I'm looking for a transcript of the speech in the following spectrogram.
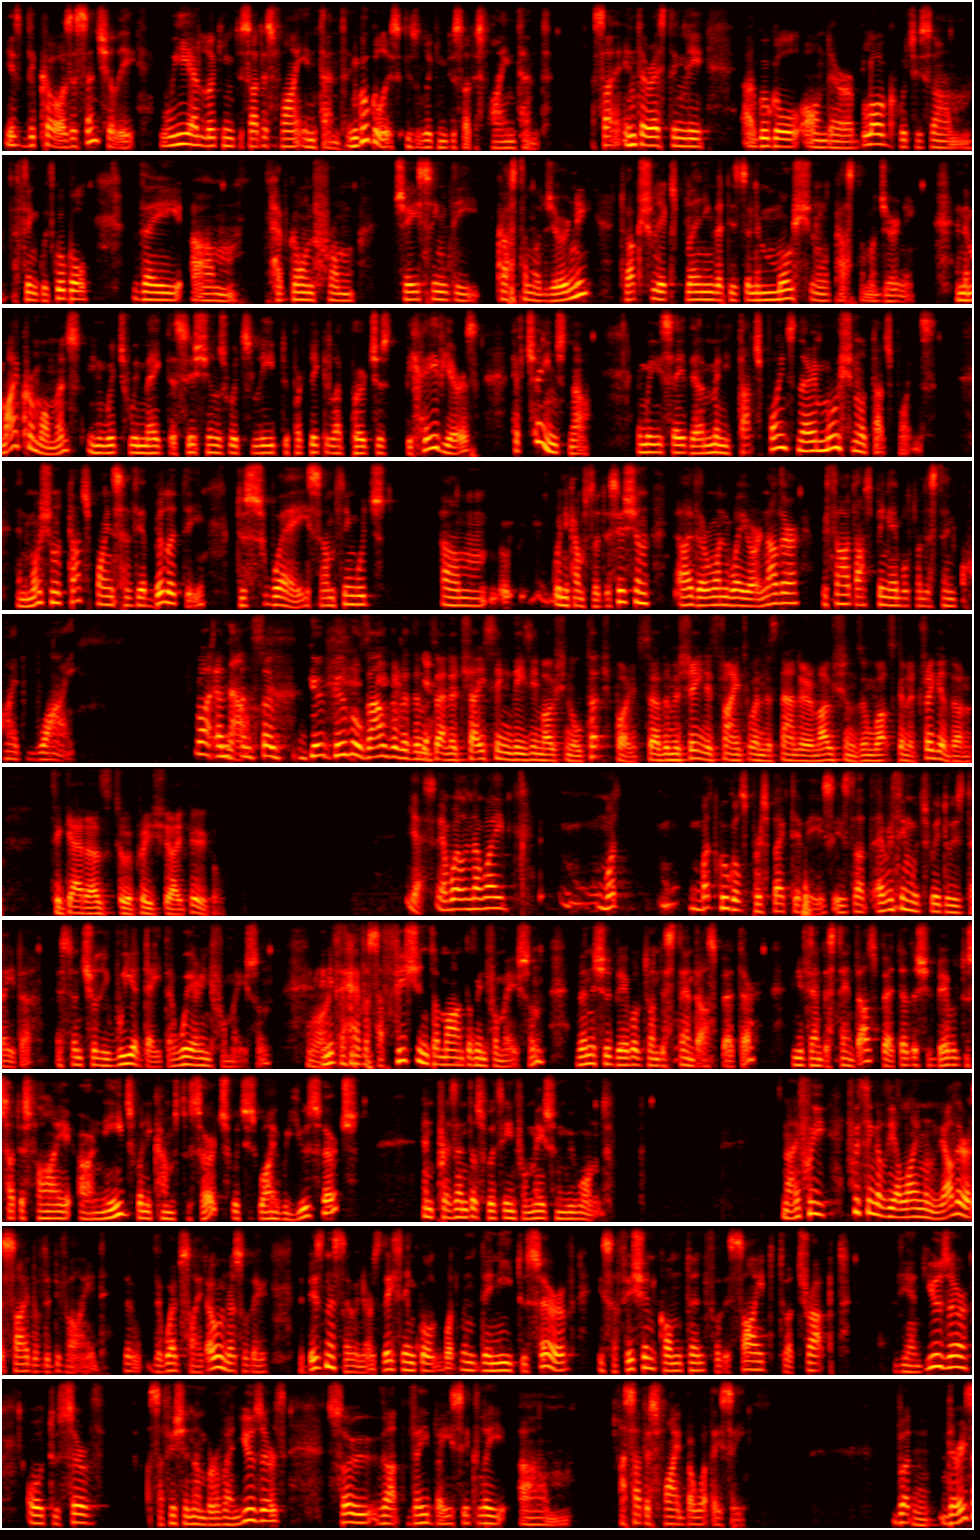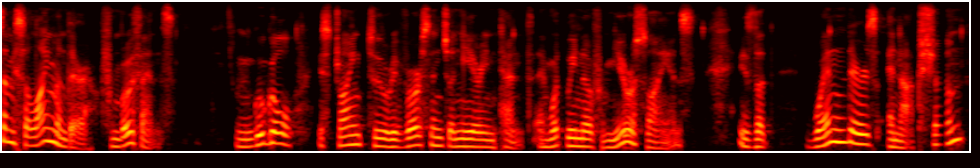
is because essentially we are looking to satisfy intent, and Google is, is looking to satisfy intent. So interestingly, uh, Google on their blog, which is um, I think with Google, they um, have gone from chasing the customer journey to actually explaining that it's an emotional customer journey. And the micro moments in which we make decisions which lead to particular purchase behaviors have changed now. And we say there are many touch points, there are emotional touch points. And emotional touch points have the ability to sway something which, um, when it comes to a decision, either one way or another, without us being able to understand quite why. Right, and, and so Google's algorithms yeah. then are chasing these emotional touch points. So the machine is trying to understand our emotions and what's going to trigger them to get us to appreciate Google. Yes, and well, in a way, what what Google's perspective is is that everything which we do is data. Essentially, we are data, we are information. Right. And if they have a sufficient amount of information, then they should be able to understand us better. And if they understand us better, they should be able to satisfy our needs when it comes to search, which is why we use search, and present us with the information we want. Now, if we if we think of the alignment on the other side of the divide, the, the website owners or the, the business owners, they think, well, what they need to serve is sufficient content for the site to attract the end user or to serve a sufficient number of end users so that they basically um, are satisfied by what they see. But mm. there is a misalignment there from both ends. I mean, Google is trying to reverse engineer intent. And what we know from neuroscience is that when there's an action,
